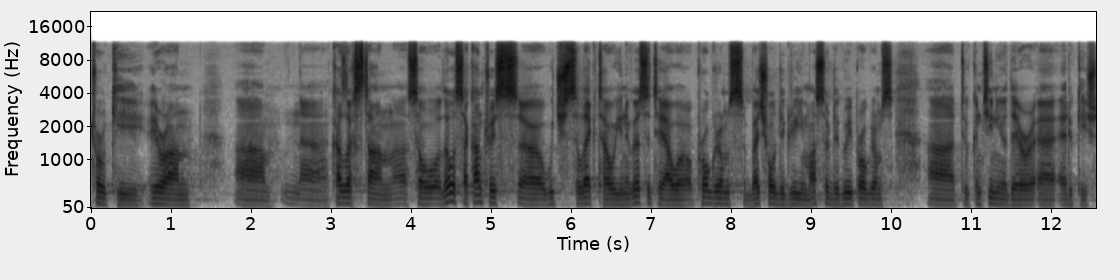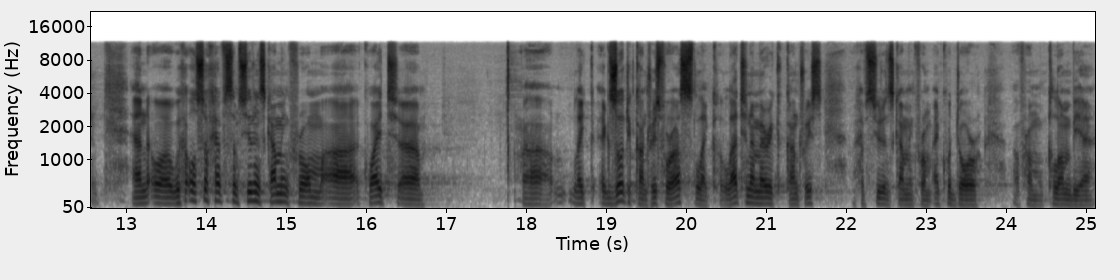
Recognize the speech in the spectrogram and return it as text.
Turkey, Iran, uh, Um, uh, Kazakhstan. Uh, so those are countries uh, which select our university, our programs, bachelor degree, master degree programs uh, to continue their uh, education. And we also have some students coming from quite uh, like exotic countries for us, like Latin America countries. We have students coming from Ecuador, uh, from Colombia,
